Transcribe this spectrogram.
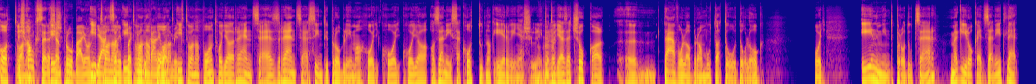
ott van és hangszeresen és próbáljon itt játszani, van a, itt van a pont, valamit. Itt van a pont, hogy a rendszer, ez rendszer szintű probléma, hogy, hogy, hogy a, a zenészek hogy tudnak érvényesülni. Uh-huh. Tehát, mhm. hogy ez egy sokkal ö, távolabbra mutató dolog, hogy én, mint producer, megírok egy zenét, lehet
